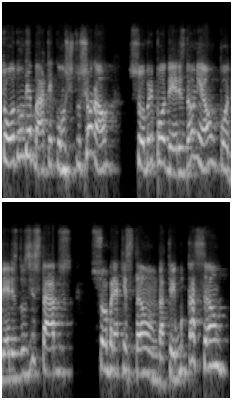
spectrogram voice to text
todo um debate constitucional sobre poderes da União, poderes dos estados, sobre a questão da tributação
